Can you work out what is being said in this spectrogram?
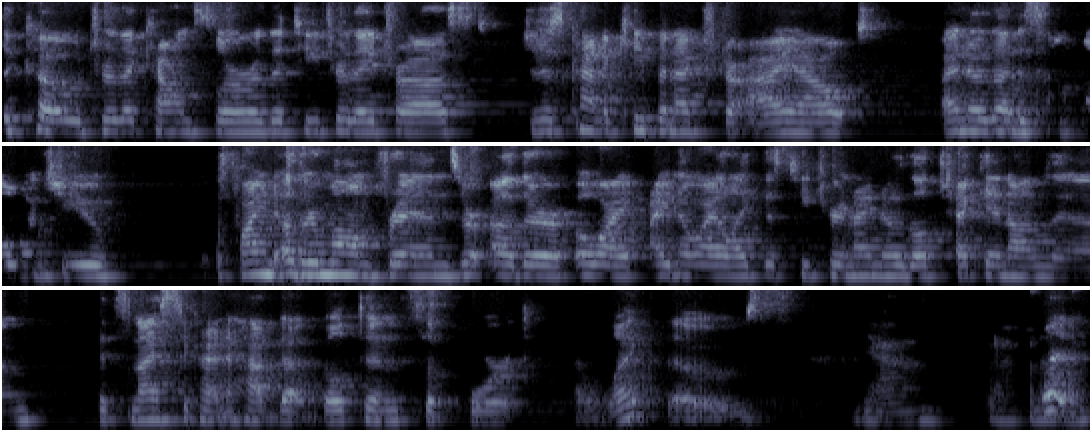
the coach or the counselor or the teacher they trust to just kind of keep an extra eye out. I know that is helpful once you find other mom friends or other, oh, I, I know I like this teacher and I know they'll check in on them. It's nice to kind of have that built in support. I like those. Yeah, definitely. What,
